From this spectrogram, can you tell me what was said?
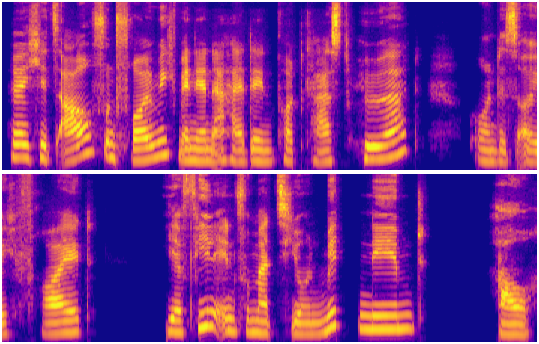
höre ich jetzt auf und freue mich, wenn ihr nachher den Podcast hört und es euch freut, ihr viel Information mitnehmt, auch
